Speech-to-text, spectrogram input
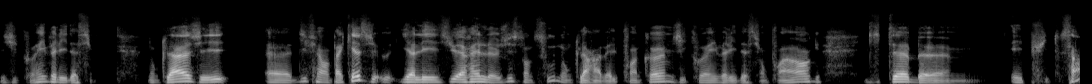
jQuery Validation. Donc là, j'ai euh, différents packages. Il y a les URL juste en dessous, donc laravel.com, jQueryvalidation.org, GitHub, euh, et puis tout ça.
